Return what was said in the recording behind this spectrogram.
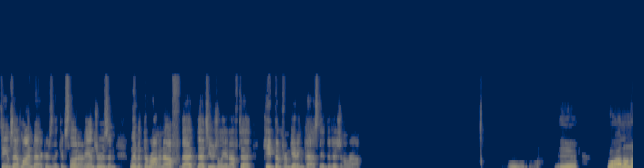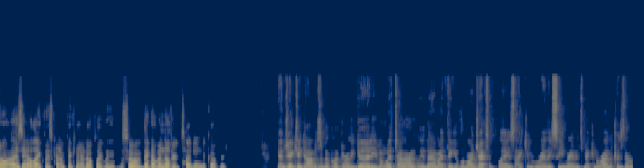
teams have linebackers that can slow down Andrews and limit the run enough, that that's usually enough to keep them from getting past the divisional round. Ooh, yeah. Well, I don't know. Isaiah Likely is kind of picking it up lately, so they have another tight end to cover. And J.K. Dobbins has been looking really good, even with Tyler Huntley and them. I think if Lamar Jackson plays, I can really see Ravens making a run because their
